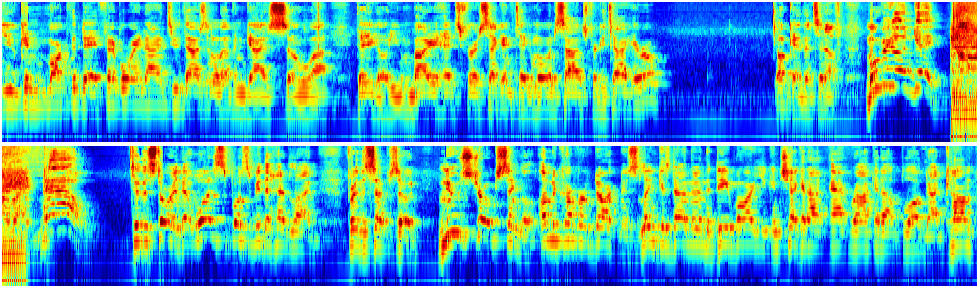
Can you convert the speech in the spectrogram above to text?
you can mark the day, February 9, 2011, guys. So uh, there you go. You can bow your heads for a second, take a moment of silence for Guitar Hero. Okay, that's enough. Moving on, Gabe. To the story that was supposed to be the headline for this episode. New Stroke single, Undercover of Darkness. Link is down there in the D-bar. You can check it out at rocketoutblog.com.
